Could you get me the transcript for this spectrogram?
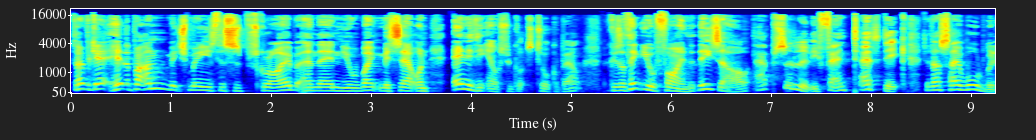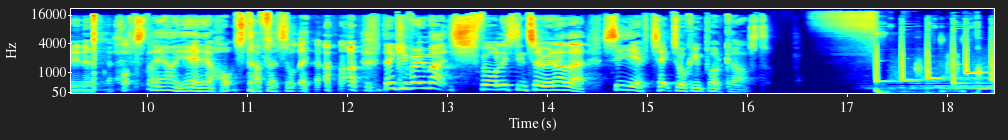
Don't forget, hit the button, which means to subscribe, and then you won't miss out on anything else we've got to talk about, because I think you'll find that these are absolutely fantastic. Did I say award winning earlier? Hot stuff. They are, yeah, they're hot stuff. That's what they are. thank you very much for listening to another CEF Tech Talking podcast. Thank you.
